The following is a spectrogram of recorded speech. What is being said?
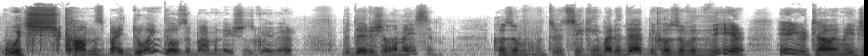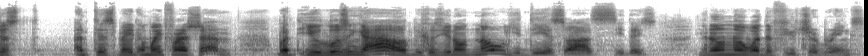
which comes by doing those abominations, Goimer, because of seeking by the dead. Because over there, here you're telling me just anticipate and wait for Hashem, but you're losing out because you don't know Yediyas You don't know what the future brings.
